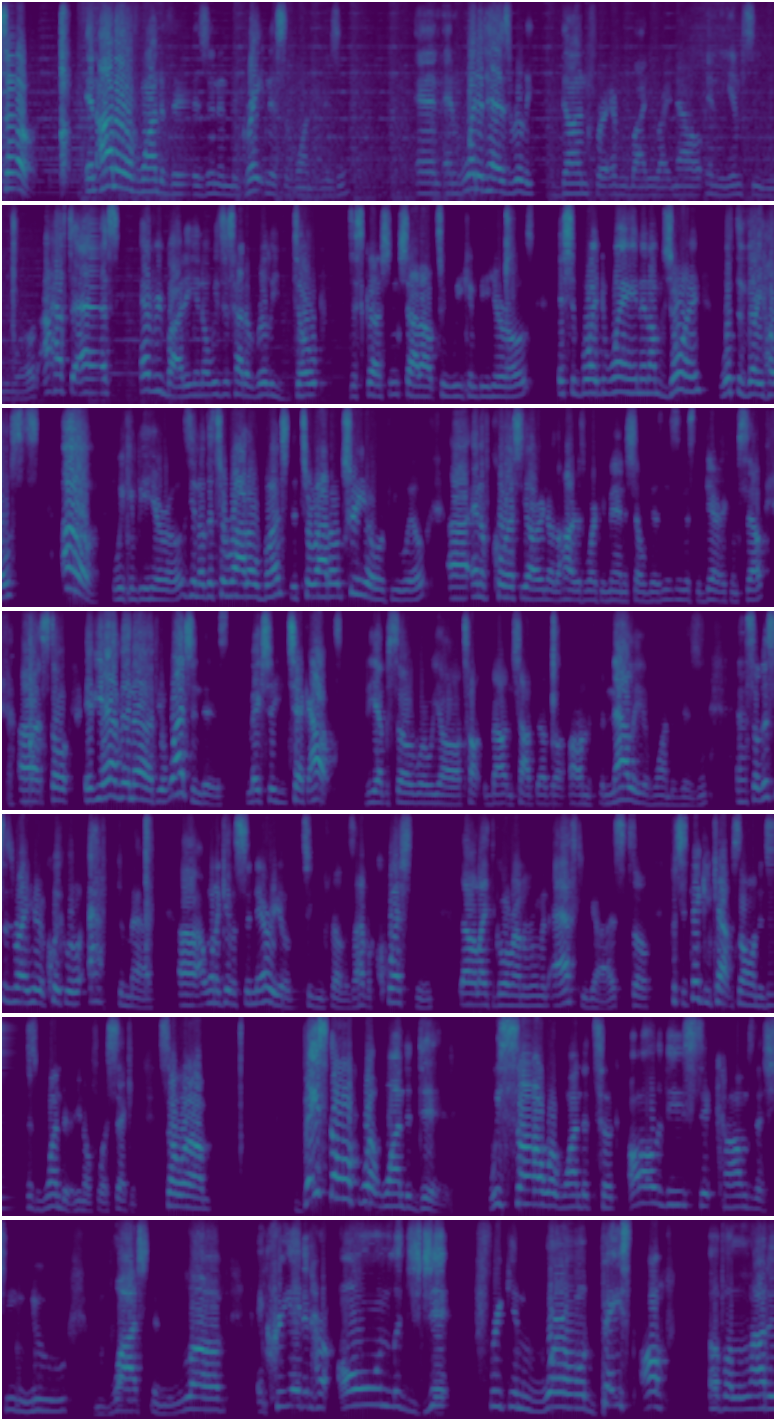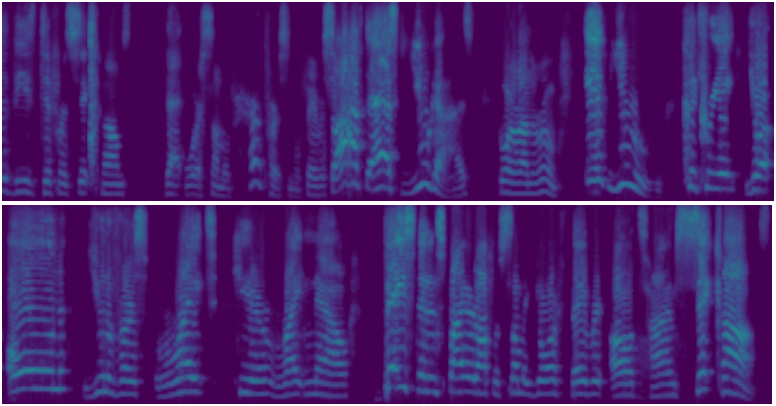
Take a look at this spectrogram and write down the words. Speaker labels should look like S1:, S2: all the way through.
S1: So, in honor of WandaVision and the greatness of WandaVision, and and what it has really done for everybody right now in the MCU world, I have to ask everybody. You know, we just had a really dope discussion. Shout out to We Can Be Heroes. It's your boy Dwayne, and I'm joined with the very hosts of We Can Be Heroes. You know, the Toronto bunch, the Toronto trio, if you will. Uh, and of course, you already know the hardest working man in show business is Mr. Derek himself. Uh, so if you haven't, uh, if you're watching this, make sure you check out the episode where we all talked about and chopped up on the finale of WandaVision. And so this is right here, a quick little aftermath. Uh, I want to give a scenario to you fellas. I have a question that I would like to go around the room and ask you guys. So put your thinking caps on and just, just wonder, you know, for a second. So um, based off what Wanda did, we saw where Wanda took all of these sitcoms that she knew, watched, and loved, and created her own legit freaking world based off of a lot of these different sitcoms that were some of her personal favorites. So I have to ask you guys going around the room if you could create your own universe right here, right now, based and inspired off of some of your favorite all-time sitcoms.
